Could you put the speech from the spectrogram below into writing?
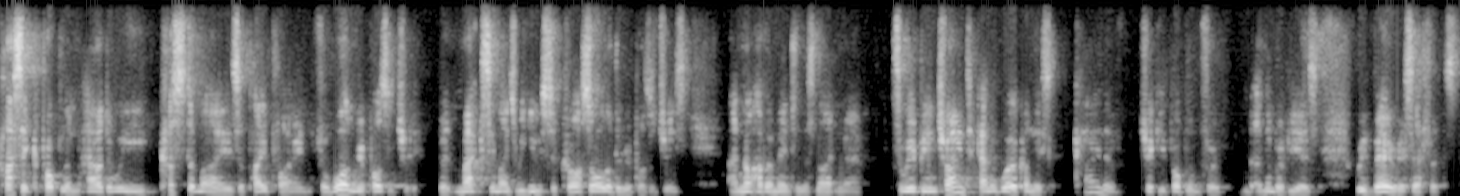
classic problem. How do we customize a pipeline for one repository, but maximize reuse across all of the repositories and not have a maintenance nightmare? So we've been trying to kind of work on this kind of tricky problem for a number of years with various efforts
